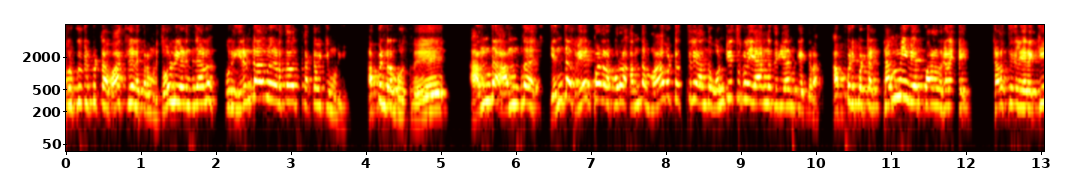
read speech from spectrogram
ஒரு குறிப்பிட்ட வாக்குகளை பெற முடியும். தோல்வி அடைஞ்சாலும் ஒரு இரண்டாவது இடத்தாவது தக்க வைக்க முடியும். அப்படின்ற போது அந்த அந்த எந்த வேட்பாளர் போற அந்த மாவட்டத்திலே அந்த ஒன்றியத்துக்குள்ள யாருன்னு தெரியாதுன்னு கேட்கிறான். அப்படிப்பட்ட டம்மி வேட்பாளர்களை களத்தில் இறக்கி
